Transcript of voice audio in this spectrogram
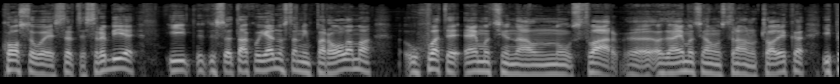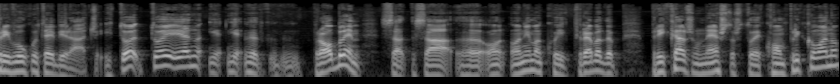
Kosovo je srce Srbije i sa tako jednostavnim parolama uhvate emocionalnu stvar, emocionalnu stranu čovjeka i privuku te birače. I to, to je jedan, problem sa, sa on, onima koji treba da prikažu nešto što je komplikovano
